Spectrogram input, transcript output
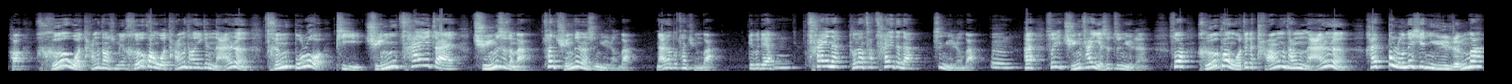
好，和我堂堂须眉，何况我堂堂一个男人，曾不若匹裙钗哉？裙是什么？穿裙的人是女人吧？男人不穿裙吧？对不对？钗呢？头上插钗的呢？是女人吧？嗯，哎，所以裙钗也是指女人。说，何况我这个堂堂男人还不如那些女人吗？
